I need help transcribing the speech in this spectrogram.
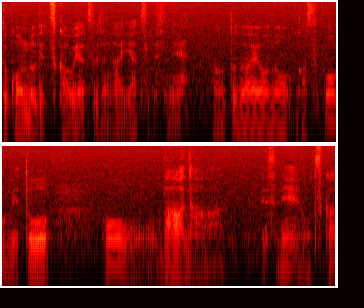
トコンロで使うやつじゃないやつですね。アウトドア用のガスボンベとおバーナーですねを使っ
